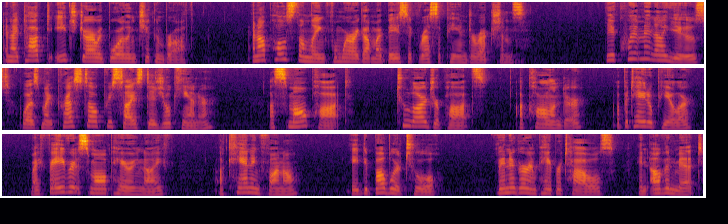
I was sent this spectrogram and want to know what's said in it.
and I topped each jar with boiling chicken broth. And I'll post the link from where I got my basic recipe and directions. The equipment I used was my Presto Precise digital canner, a small pot, two larger pots, a colander, a potato peeler, my favorite small paring knife, a canning funnel, a debubbler tool, vinegar and paper towels, an oven mitt,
